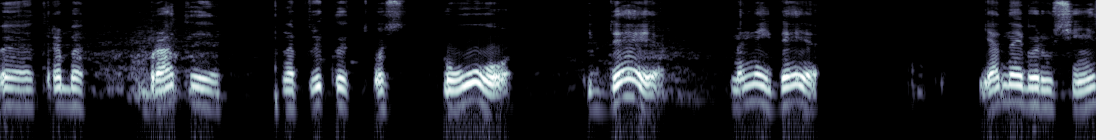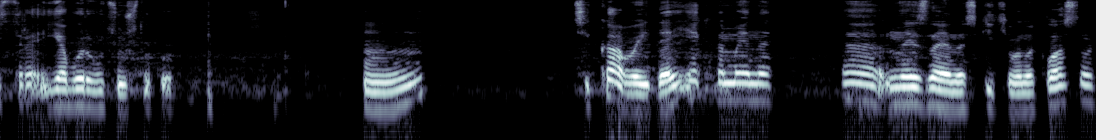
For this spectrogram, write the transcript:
е, треба брати, наприклад, ось. О, ідея! У мене ідея. Я не беру Сіністра, я беру цю штуку. М, Цікава ідея, як на мене. Е, не знаю, наскільки вона класна.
